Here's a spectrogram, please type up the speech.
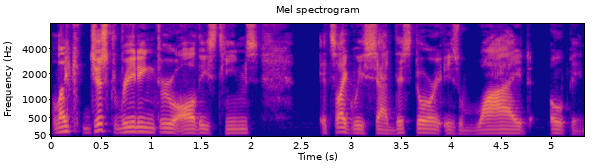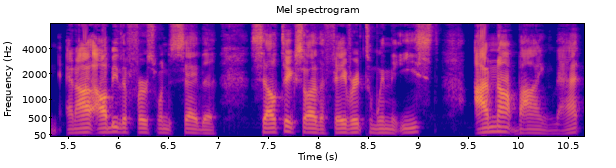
like just reading through all these teams, it's like we said, this door is wide open. And I, will be the first one to say the Celtics are the favorite to win the East. I'm not buying that.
